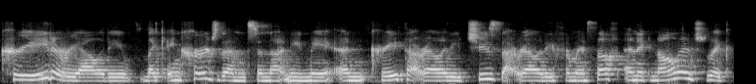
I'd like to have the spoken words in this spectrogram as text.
create a reality like encourage them to not need me and create that reality choose that reality for myself and acknowledge like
